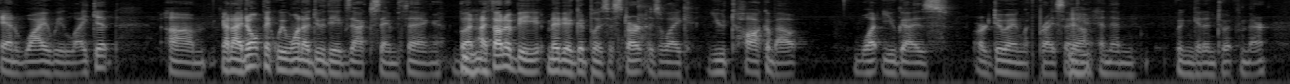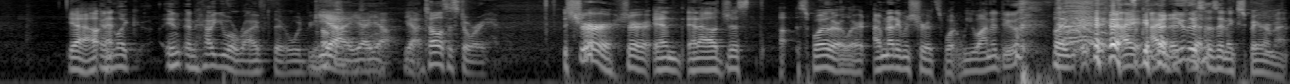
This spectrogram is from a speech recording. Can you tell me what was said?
and why we like it. Um, and I don't think we want to do the exact same thing, but I thought it'd be maybe a good place to start is like you talk about what you guys are doing with pricing, Yeah. and then we can get into it from there. Yeah, and like in, and how you arrived there would be Yeah, helpful yeah, as yeah, yeah. Tell us a story. Sure, sure, and and I'll just uh, spoiler alert. I'm not even sure it's what we want to do. like it- it- I, good, I view this good. as an experiment,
